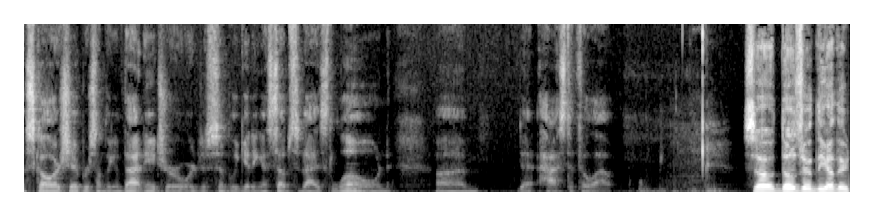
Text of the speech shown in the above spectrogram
a scholarship or something of that nature, or just simply getting a subsidized loan, um, that has to fill out. So those are the other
